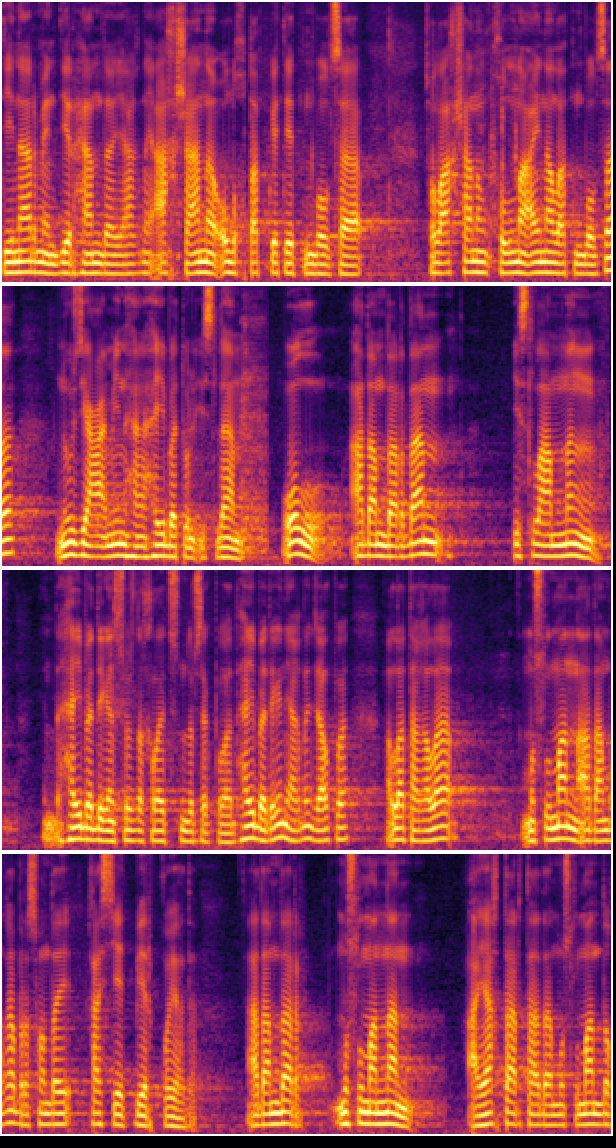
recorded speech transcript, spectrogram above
динар мен дирхамды яғни ақшаны ұлықтап кететін болса сол ақшаның құлына айналатын болса ислам ол адамдардан исламның енді хайба деген сөзді қалай түсіндірсек болады? Хайба деген яғни жалпы алла тағала мұсылман адамға бір сондай қасиет беріп қояды. Адамдар мұсылманнан аяқ тартады мұсылманды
